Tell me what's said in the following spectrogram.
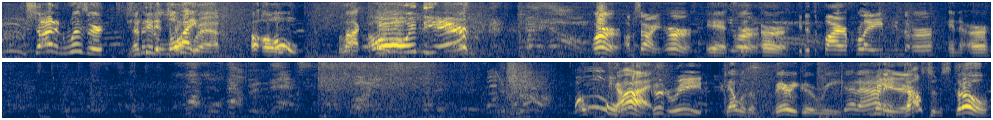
Mm, Shining Wizard. That did a low twice. grab. Uh-oh. Block. Oh, in the air. Er, I'm sorry, Er. Yeah, the er. er. He did the fire flame in the Er. in the er. Oh. God. Good read. That was a very good read. Get outta Man, here. Dawson's throw.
